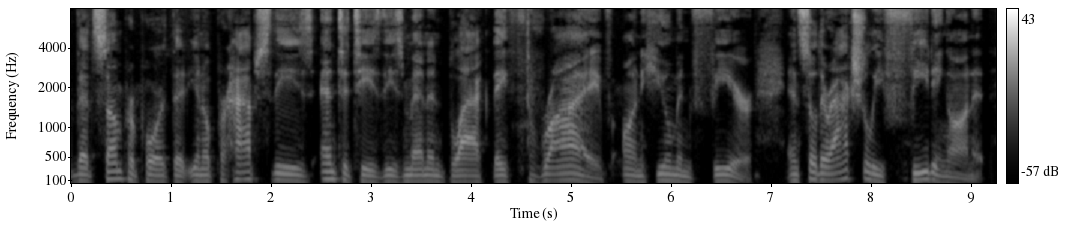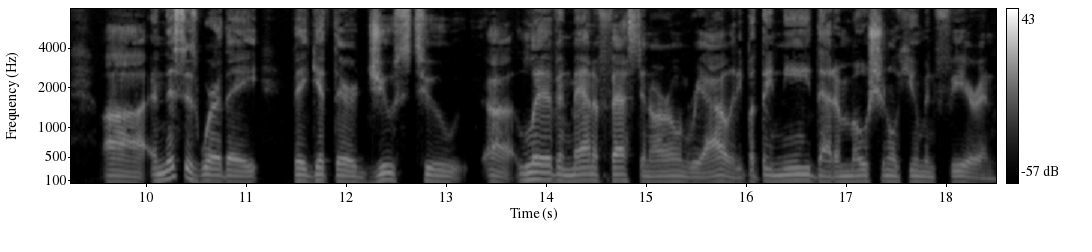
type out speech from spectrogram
that some purport that you know perhaps these entities, these men in black, they thrive on human fear, and so they're actually feeding on it. Uh, and this is where they they get their juice to uh, live and manifest in our own reality, but they need that emotional human fear and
